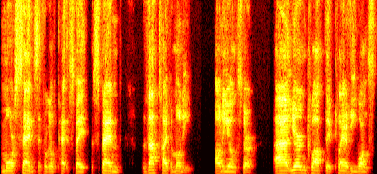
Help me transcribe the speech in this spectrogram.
more sense if we're going to spend that type of money on a youngster. Uh, Jurgen Klopp, the player he wants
